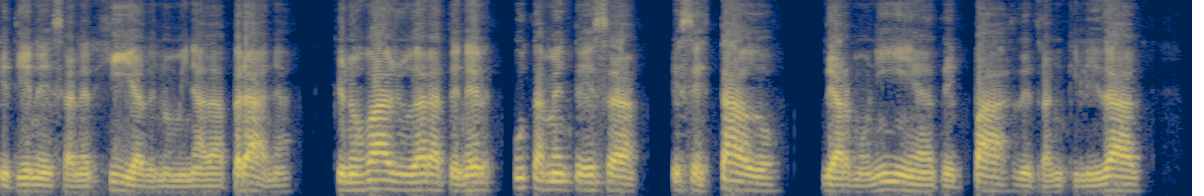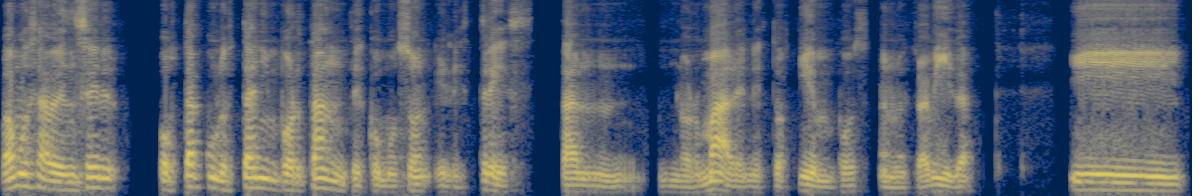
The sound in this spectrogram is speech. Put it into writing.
que tiene esa energía denominada prana, que nos va a ayudar a tener justamente ese estado de armonía, de paz, de tranquilidad. Vamos a vencer obstáculos tan importantes como son el estrés, tan normal en estos tiempos, en nuestra vida. Y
